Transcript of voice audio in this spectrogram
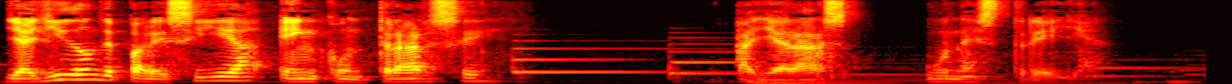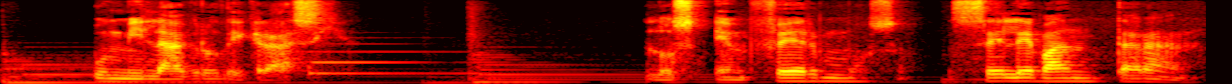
Y allí donde parecía encontrarse, hallarás una estrella, un milagro de gracia. Los enfermos se levantarán,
